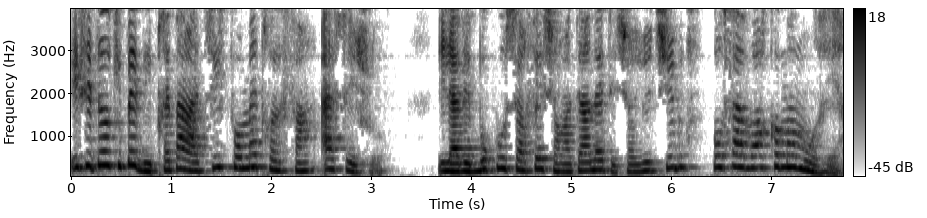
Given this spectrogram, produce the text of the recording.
il s'était occupé des préparatifs pour mettre fin à ses jours. Il avait beaucoup surfé sur Internet et sur YouTube pour savoir comment mourir.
